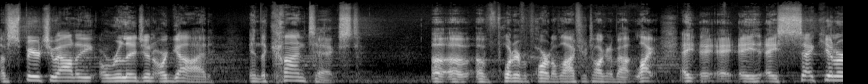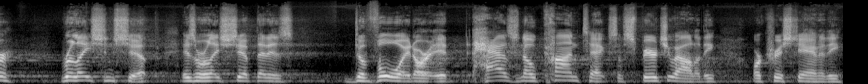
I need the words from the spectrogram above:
of spirituality or religion or God in the context of, of whatever part of life you're talking about. Like a, a, a, secular relationship is a relationship that is devoid or it has no context of spirituality or Christianity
